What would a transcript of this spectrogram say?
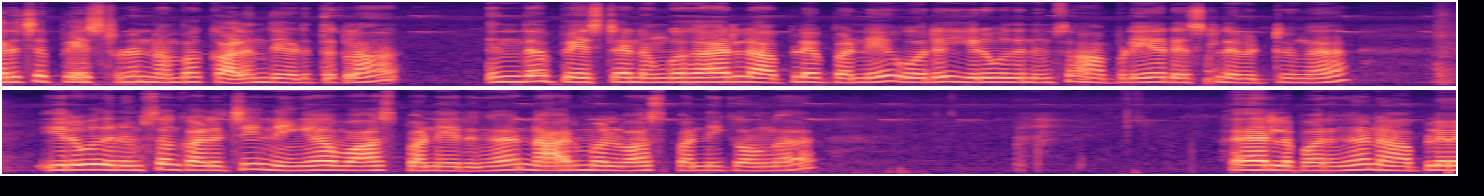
அரைச்ச பேஸ்ட்டோட நம்ம கலந்து எடுத்துக்கலாம். இந்த பேஸ்ட்டை உங்கள் ஹேரில் அப்ளை பண்ணி ஒரு இருபது நிமிஷம் அப்படியே ரெஸ்ட்டில் விட்டுருங்க. இருபது நிமிஷம் கழித்து நீங்கள் வாஷ் பண்ணிடுங்க நார்மல் வாஷ் பண்ணிக்கோங்க. ஹேரில் பாருங்கள் நான் அப்ளை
